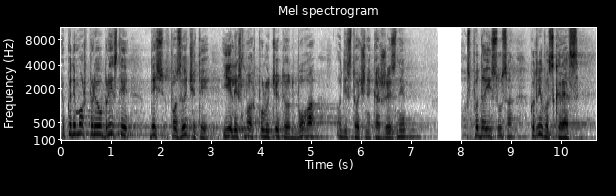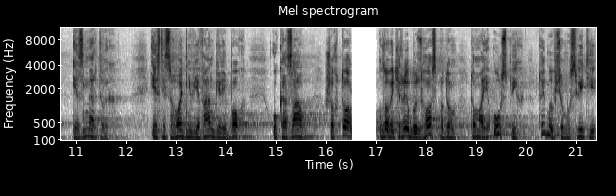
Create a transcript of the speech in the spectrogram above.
яку не можеш приобрести десь позичити, її лише можеш отримати від Бога, від істочника житті, Господа Ісуса, котрий воскрес із мертвих. Якщо сьогодні в Євангелії Бог указав, що хто ловить рибу з Господом, то має успіх, то й ми в всьому світі,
